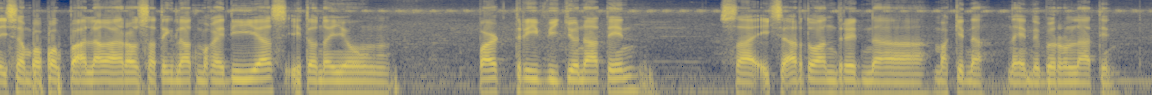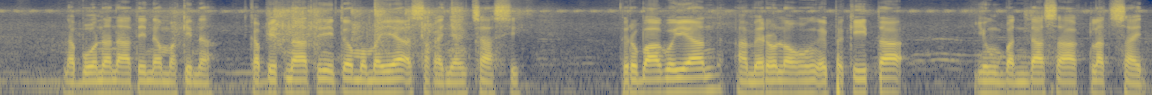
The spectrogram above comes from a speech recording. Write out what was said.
isang papagpalang araw sa ating lahat mga Diyas. Ito na yung part 3 video natin sa XR200 na makina na iniburol natin. Nabuo na natin ang makina. Kabit natin ito mamaya sa kanyang chassis. Pero bago yan, ah, meron akong ipakita yung banda sa clutch side.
